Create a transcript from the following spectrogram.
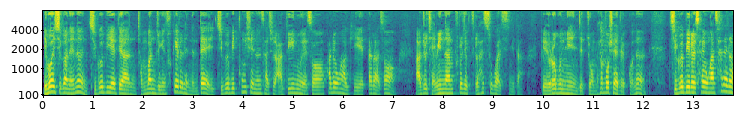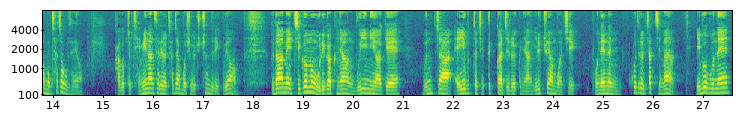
이번 시간에는 지급이에 대한 전반적인 소개를 했는데 지급이 통신은 사실 아두이노에서 활용하기에 따라서 아주 재미난 프로젝트를 할 수가 있습니다. 여러분이 이제 좀 해보셔야 될 거는 지급이를 사용한 사례를 한번 찾아보세요. 가급적 재미난 사례를 찾아보시길 추천드리고요. 그 다음에 지금은 우리가 그냥 무의미하게 문자 A부터 Z까지를 그냥 1초에 한 번씩 보내는 코드를 짰지만 이 부분에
